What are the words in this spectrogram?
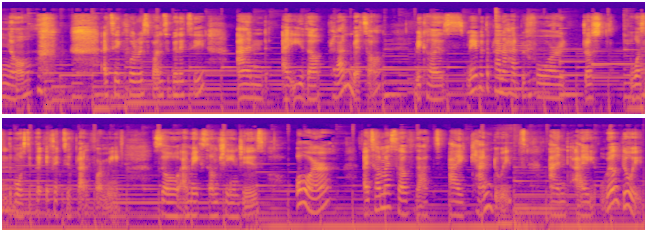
No, I take full responsibility and I either plan better because maybe the plan I had before just wasn't the most effective plan for me. So I make some changes, or I tell myself that I can do it and I will do it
